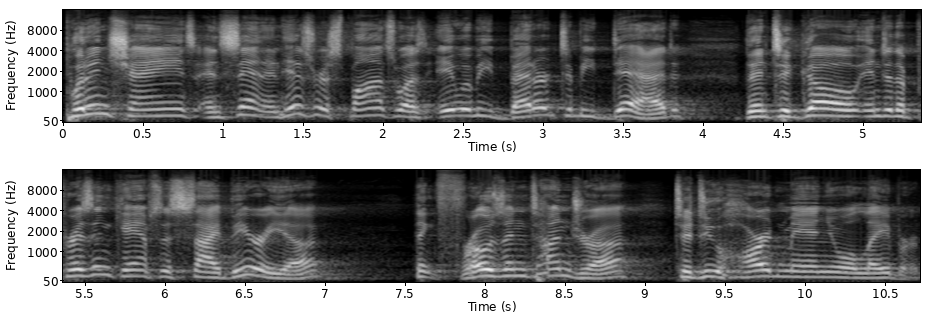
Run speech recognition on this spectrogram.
put in chains and sent. And his response was, It would be better to be dead than to go into the prison camps of Siberia, think frozen tundra, to do hard manual labor.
